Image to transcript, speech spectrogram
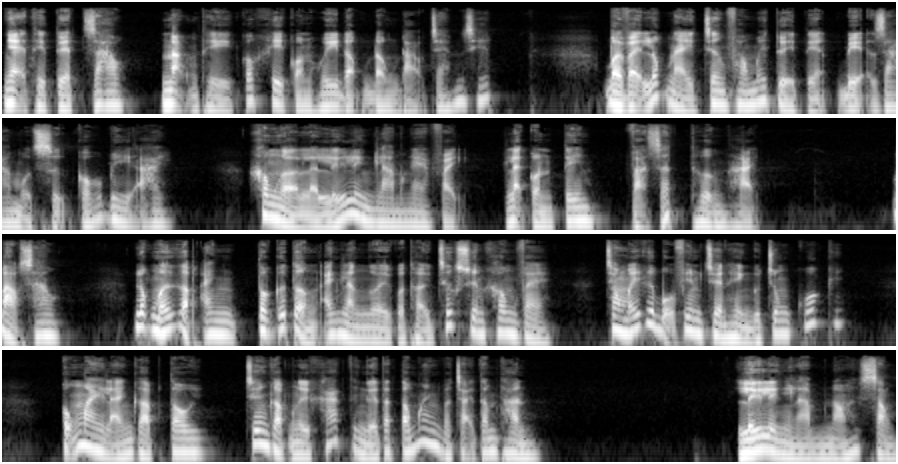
Nhẹ thì tuyệt giao, Nặng thì có khi còn huy động đồng đạo chém giết. Bởi vậy lúc này Trương Phong mới tùy tiện bịa ra một sự cố bi ai. Không ngờ là Lý Linh Lam nghe vậy, Lại còn tin và rất thương hại. Bảo sao? Lúc mới gặp anh, tôi cứ tưởng anh là người của thời trước xuyên không về, Trong mấy cái bộ phim truyền hình của Trung Quốc ấy. Cũng may là anh gặp tôi, Chứ gặp người khác thì người ta tống anh vào trại tâm thần. Lý Linh Lam nói xong,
